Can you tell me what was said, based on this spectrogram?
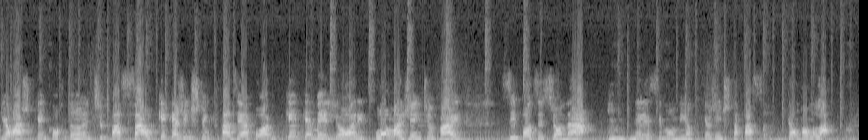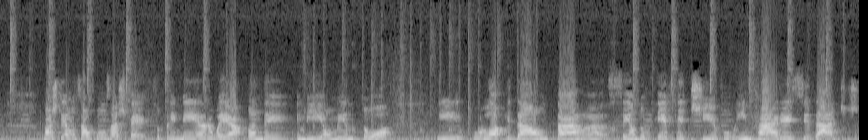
e eu acho que é importante passar o que, que a gente tem que fazer agora, o que, que é melhor e como a gente vai se posicionar nesse momento que a gente está passando. Então vamos lá. Nós temos alguns aspectos. O primeiro é a pandemia aumentou e o lockdown está sendo efetivo em várias cidades.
